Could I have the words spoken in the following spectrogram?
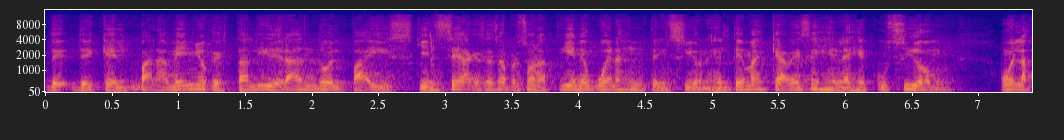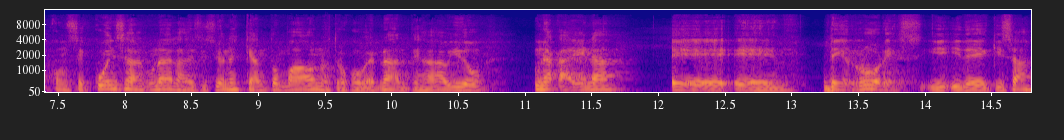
de, de que el panameño que está liderando el país, quien sea que sea esa persona, tiene buenas intenciones. El tema es que a veces en la ejecución o en las consecuencias de algunas de las decisiones que han tomado nuestros gobernantes ha habido una cadena eh, eh, de errores y, y de quizás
